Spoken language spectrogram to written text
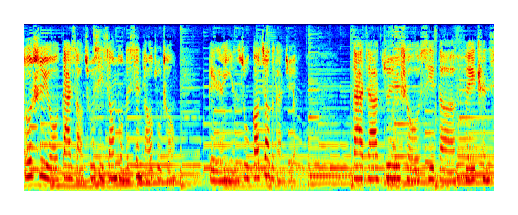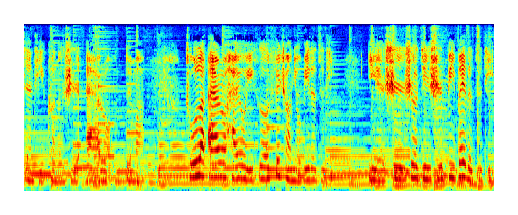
都是由大小粗细相同的线条组成，给人严肃高效的感觉。大家最熟悉的非衬线体可能是 Arrow，对吗？除了 Arrow，还有一个非常牛逼的字体，也是设计师必备的字体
